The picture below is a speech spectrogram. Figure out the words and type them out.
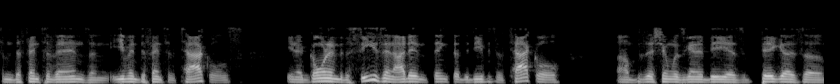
some defensive ends and even defensive tackles? You know, going into the season, I didn't think that the defensive tackle um, position was going to be as big as a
